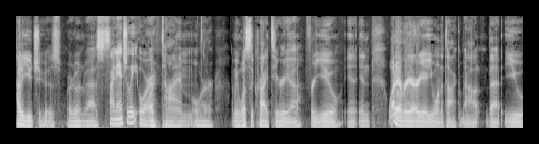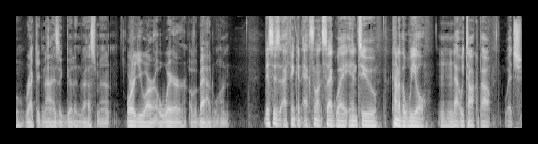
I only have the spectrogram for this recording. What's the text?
How do you choose where to invest? financially or, or time or I mean what's the criteria for you in, in whatever area you want to talk about that you recognize a good investment or you are aware of a bad one? this is i think an excellent segue into kind of the wheel mm-hmm. that we talk about which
